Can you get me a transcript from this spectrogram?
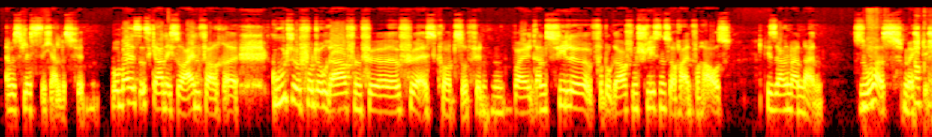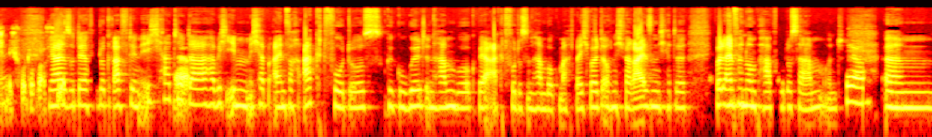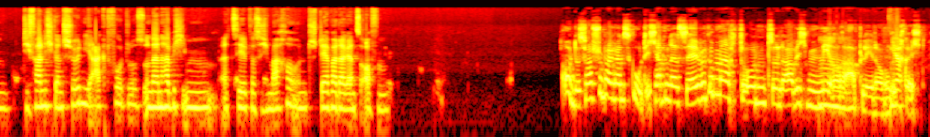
Aber es lässt sich alles finden. Wobei es ist gar nicht so einfach, äh, gute Fotografen für, für Escort zu finden, weil ganz viele Fotografen schließen es auch einfach aus. Die sagen dann, nein, sowas möchte ich Okay. nicht fotografieren. Ja, also der Fotograf, den ich hatte, Ja. da habe ich eben, ich habe einfach Aktfotos gegoogelt in Hamburg, wer Aktfotos in Hamburg macht, weil ich wollte auch nicht verreisen. Ich hätte, ich wollte einfach nur ein paar Fotos haben und ja. ähm, die fand ich ganz schön, die Aktfotos. Und dann habe ich ihm erzählt, was ich mache und der war da ganz offen. Oh, das war schon mal ganz gut. Ich habe dasselbe gemacht und äh, da habe ich mehrere Mhm. Ablehnungen Ja. gekriegt.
